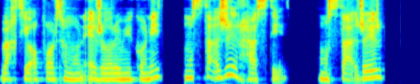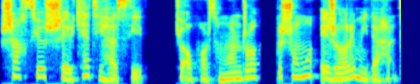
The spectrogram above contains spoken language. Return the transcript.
وقتی آپارتمان اجاره می کنید مستجر هستید. مستجر شخص یا شرکتی هستید که آپارتمان را به شما اجاره می دهد.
